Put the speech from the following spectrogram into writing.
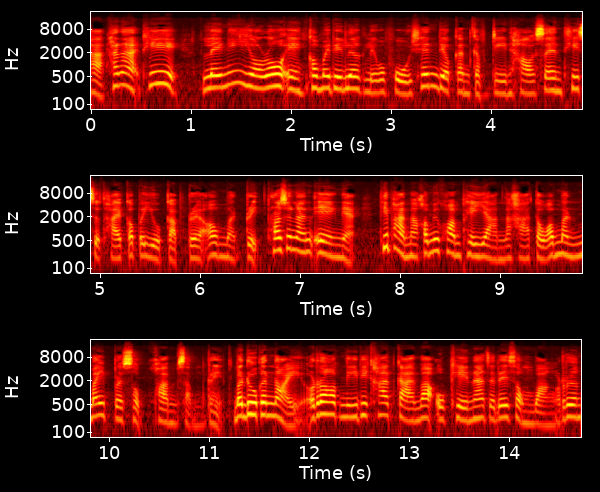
ค่ะ ขณะที่เลนี่โยโรเองก็ไม่ได้เลือกลิเวอร์พูลเช่นเดียวกันกับดีนเฮาเซนที่สุดท้ายก็ไปอยู่กับเรอัลมาดริดเพราะฉะนั้นเองเนี่ย ที่ผ่านมาเขามีความพยายามนะคะ แต่ว่ามันไม่ประสบความสำเร็จ มาดูกันหน่อย รอบนี้ที่คาดการณ์ว่าโอเคน่าจะได้สมหวังเรื่อง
